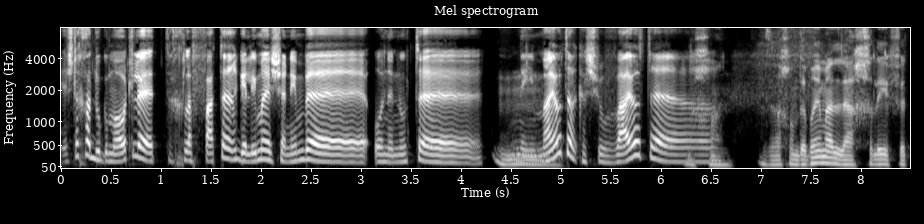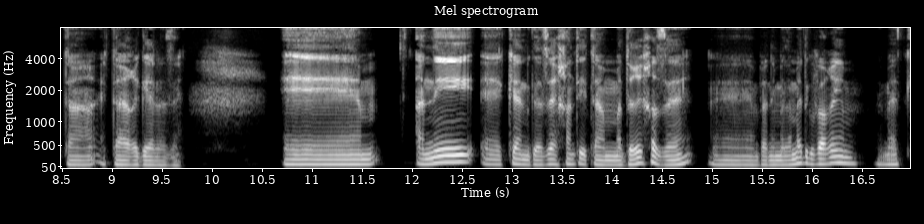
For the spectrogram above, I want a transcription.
יש לך דוגמאות להחלפת ההרגלים הישנים באוננות אה, נעימה יותר, קשובה יותר? נכון. אז אנחנו מדברים על להחליף את, ה, את ההרגל הזה. אמ, אני אה, כן בגלל זה הכנתי את המדריך הזה אה, ואני מלמד גברים באמת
